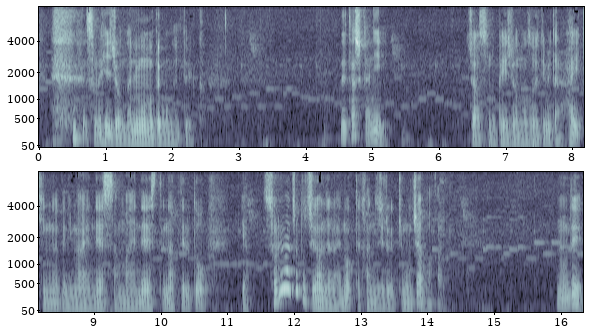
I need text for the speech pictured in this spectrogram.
それ以上何者でもないというか。で確かにじゃあそのページを覗いてみたら「はい金額2万円です3万円です」ってなってるといやそれはちょっと違うんじゃないのって感じる気持ちはわかる。ので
